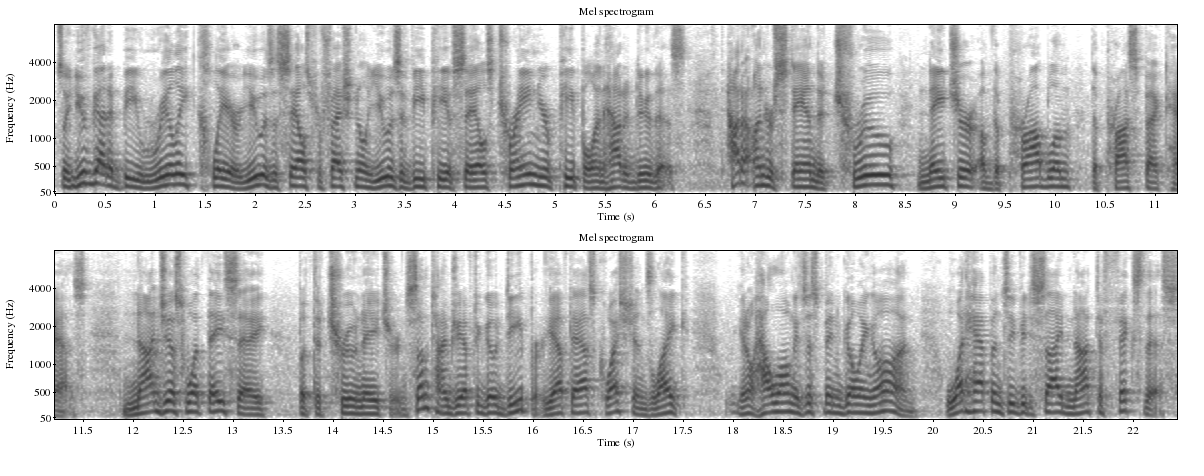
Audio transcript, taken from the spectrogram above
So you've got to be really clear. You, as a sales professional, you, as a VP of sales, train your people in how to do this, how to understand the true nature of the problem the prospect has. Not just what they say, but the true nature. And sometimes you have to go deeper. You have to ask questions like, you know, how long has this been going on? What happens if you decide not to fix this?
